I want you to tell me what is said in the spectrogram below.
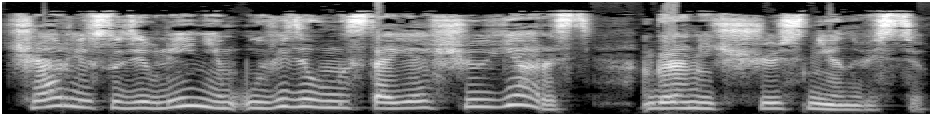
Чарли с удивлением увидел настоящую ярость, граничащую с ненавистью.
